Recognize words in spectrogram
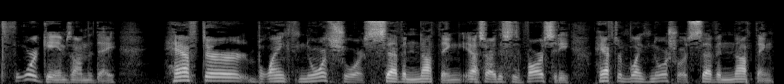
four games on the day. HAFTR blanked North Shore seven nothing. Yeah, sorry, this is varsity. HAFTR blanked North Shore seven nothing.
